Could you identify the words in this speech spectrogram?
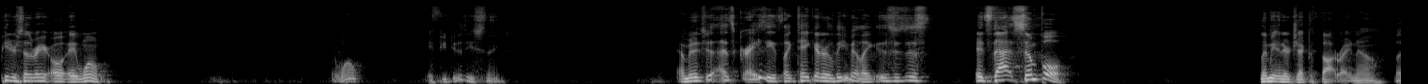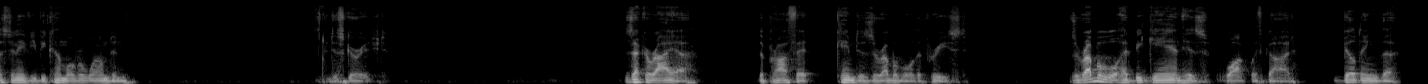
Peter says right here, oh, it won't. It won't if you do these things. I mean, it's, just, it's crazy. It's like take it or leave it. Like, this is just, it's that simple. Let me interject a thought right now, lest any of you become overwhelmed and discouraged. Zechariah, the prophet, came to Zerubbabel, the priest. Zerubbabel had began his walk with God, building the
